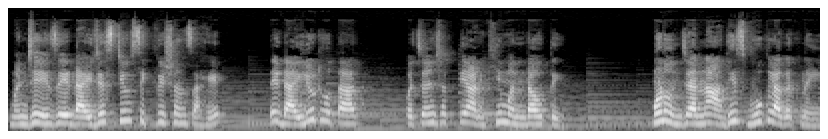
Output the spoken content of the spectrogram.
म्हणजे जे डायजेस्टिव्ह सिक्रिशन्स आहेत ते डायल्यूट होतात पचनशक्ती आणखी मंदावते. म्हणून ज्यांना आधीच भूक लागत नाही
